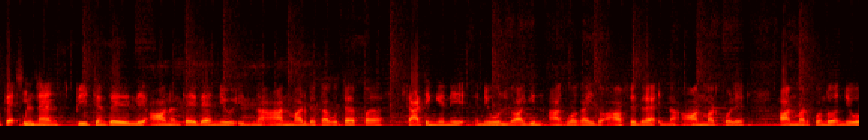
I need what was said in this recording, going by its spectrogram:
ಓಕೆ. ಇನ್ಹ್ಯಾನ್ಸ್ ಸ್ಪೀಚ್ ಅಂತ ಇಲ್ಲಿ ಆನ್ ಅಂತ ಇದೆ. ನೀವು ಇದನ್ನ ಆನ್ ಮಾಡಬೇಕಾಗುತ್ತೆ. ಪ ಸ್ಟಾರ್ಟಿಂಗಲ್ಲಿ ನೀವು ಲಾಗಿನ್ ಆಗುವಾಗ ಇದು ಆಫ್ ಇದ್ದರೆ ಇದನ್ನ ಆನ್ ಮಾಡ್ಕೊಳ್ಳಿ. ಆನ್ ಮಾಡಿಕೊಂಡು ನೀವು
